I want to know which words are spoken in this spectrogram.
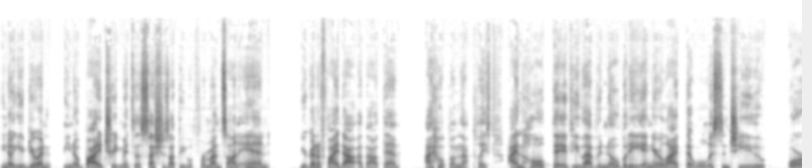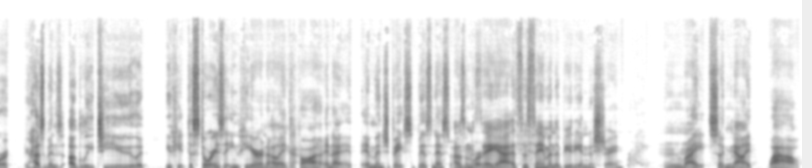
you know, you're doing, you know, body treatments and sessions on people for months on end. You're going to find out about them. I hope I'm that place. I hope that if you have nobody in your life that will listen to you or your husband's ugly to you and you hear the stories that you hear in a like Yeah. thought in an image based business. I was going to say, yeah, it's the same in the beauty industry. Mhm. right? So you're like, wow.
